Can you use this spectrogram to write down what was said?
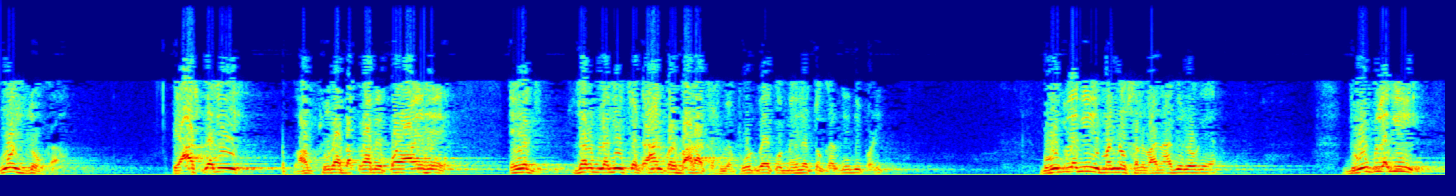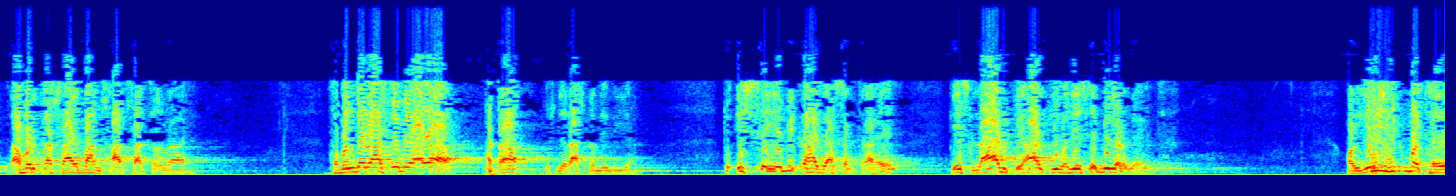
मोजों का। प्यास लगी तो हम सूरा बकरा में पढ़ आए हैं, एक जर्ब लगी चट्टान पर बारह चश्मे फूट गए को मेहनत तो करनी भी पड़ी। भूख लगी मनो सलवा नादिल हो गया। धूप लगी, अबर का साहिबान साथ साथ चल रहा है। समंदर रास्ते में आया, फटा, उसने रास्ता दे दिया। तो इससे यह भी कहा जा सकता है कि इस लाड प्यार की वजह से बिगड़ गए थे। और यही हिकमत है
